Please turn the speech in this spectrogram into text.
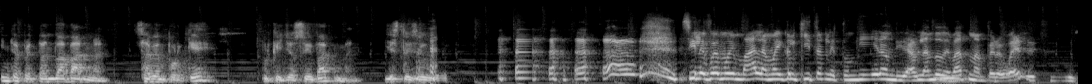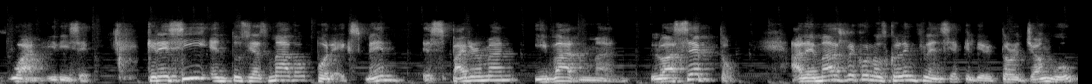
interpretando a Batman. ¿Saben por qué? Porque yo soy Batman y estoy seguro. sí, le fue muy mal a Michael Keaton, le tundieron hablando de Batman, pero bueno. Juan, y dice: Crecí entusiasmado por X-Men, Spider-Man y Batman. Lo acepto. Además, reconozco la influencia que el director John Woo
